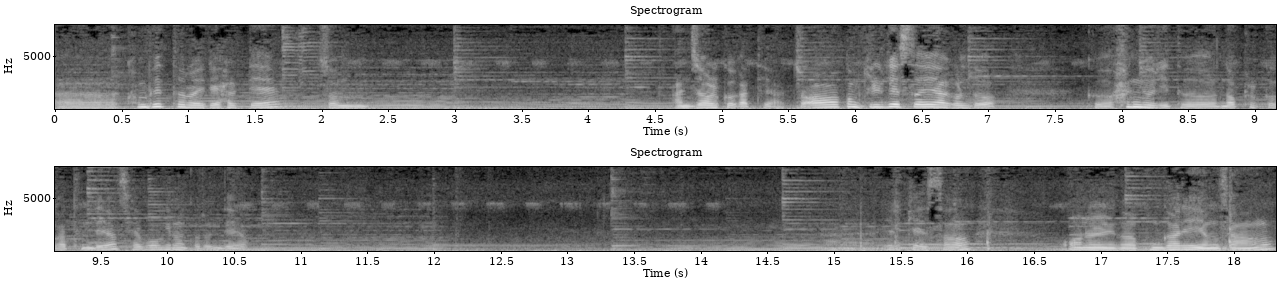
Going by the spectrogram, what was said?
어, 컴퓨터로 이렇게 할때 좀 안 좋을 것 같아요. 조금 길게 써야 그래도 그 확률이 더 높을 것 같은데요. 제 보기는 그런데요. 아, 이렇게 해서 오늘 이거 분갈이 영상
